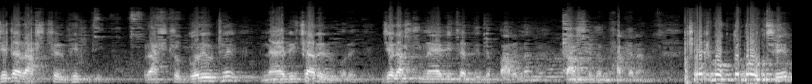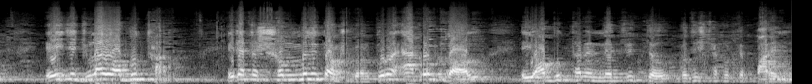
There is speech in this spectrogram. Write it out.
যেটা রাষ্ট্রের ভিত্তি। রাষ্ট্র গড়ে ওঠে ন্যায় বিচারের উপরে। যে রাষ্ট্র ন্যায় বিচার দিতে পারে না, তার সেটা থাকে না। শেষ বক্তব্য হচ্ছে, এই যে জুলাই অভ্যুত্থান, এটা একটা সম্মিলিত অংশগ্রহণ। কোন একক দল এই অভ্যুত্থানের নেতৃত্ব প্রতিষ্ঠা করতে পারেনি।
